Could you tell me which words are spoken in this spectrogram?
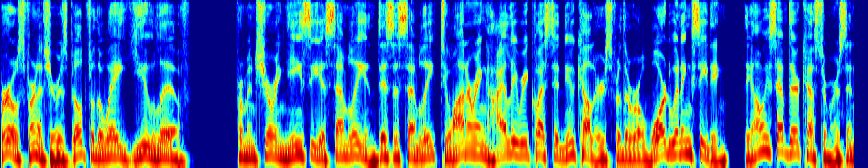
Burrow's furniture is built for the way you live. From ensuring easy assembly and disassembly to honoring highly requested new colors for their award-winning seating, they always have their customers in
